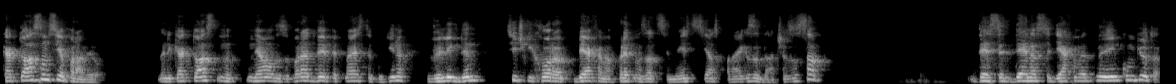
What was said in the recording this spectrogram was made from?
Както аз съм си я правил. Нали, както аз няма да забравя 2015 година, Великден, всички хора бяха напред-назад семейства и аз правих задача за САП. 10 дена седяхме на един компютър.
